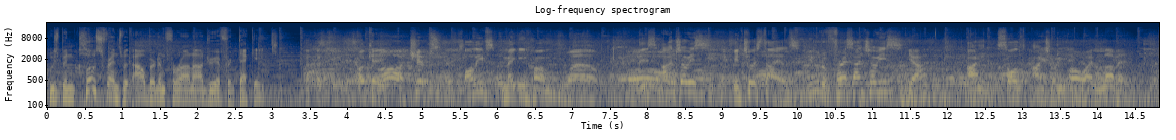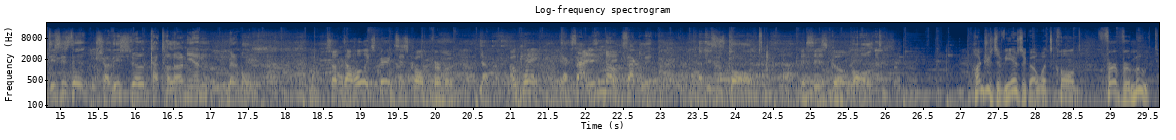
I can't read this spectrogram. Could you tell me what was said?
who's been close friends with Albert and Ferran Adria for decades. okay. Oh, chips. Olives making home. Wow. These Oh. anchovies in two styles. Beautiful. Fresh anchovies. Yeah. And salt anchovy. Oh, I love it. This is the traditional Catalonian vermouth. So the whole experience is called vermouth. Yeah. Okay. Yeah, exactly. I didn't know. Exactly. This is gold. This is gold. Gold. Hundreds of years ago, what's called fur vermouth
